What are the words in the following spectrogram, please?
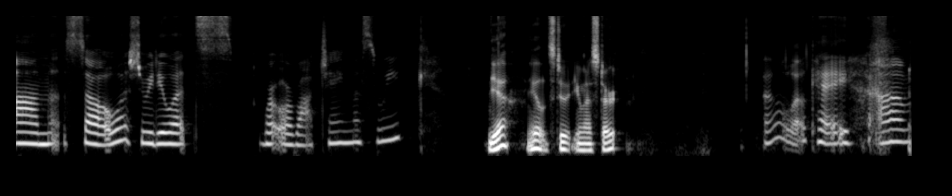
Um so should we do what's what we're watching this week? Yeah, yeah, let's do it. You want to start? Oh, okay. Um,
